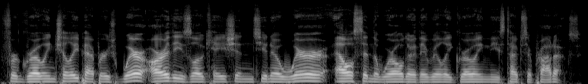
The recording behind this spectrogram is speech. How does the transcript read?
for growing chili peppers? Where are these locations? You know, where else in the world are they really growing these types of products?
